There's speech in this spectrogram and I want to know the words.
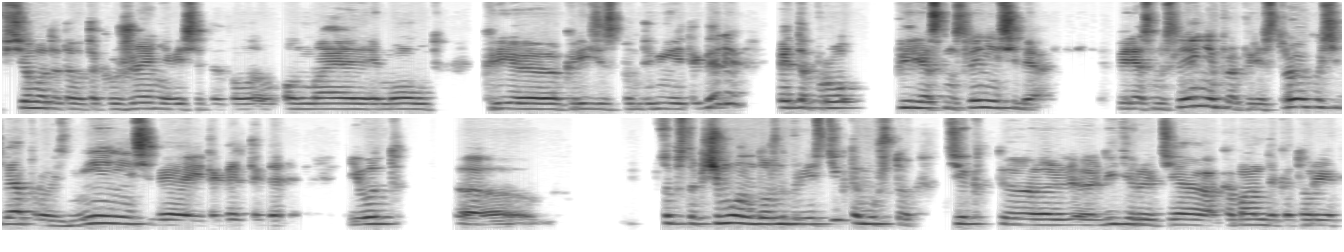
все вот это вот окружение, весь этот онлайн, ремоут, кризис, пандемия и так далее, это про переосмысление себя. Переосмысление про перестройку себя, про изменение себя и так далее, и так далее. И вот, э, собственно, к чему оно должно привести? К тому, что те кто, э, лидеры, те команды, которые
